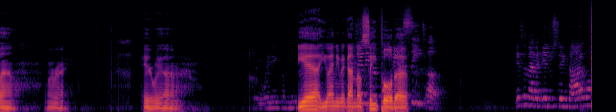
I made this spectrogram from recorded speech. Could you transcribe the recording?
wow. All right. Here we are. Are you waiting for me? Yeah, you ain't even got no Didn't even seat pulled up. seat up. Isn't that an interesting dialogue?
